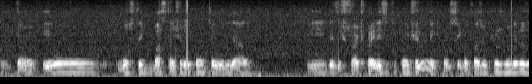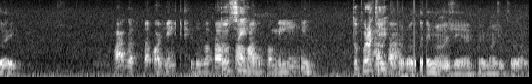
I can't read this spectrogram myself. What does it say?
Então eu gostei bastante do conteúdo dela. E desejo sorte para eles e que continuem, que consigam fazer outros números aí. Raga, tu tá com a gente? Que Deus tá Tô travado pra mim. Tô por aqui. Ah, tá. tá travada a imagem, é. A imagem do trabalho.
